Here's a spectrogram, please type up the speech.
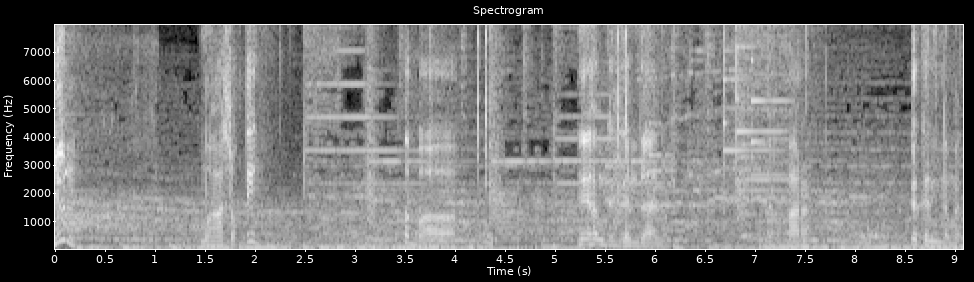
Yun! Masok din. Aba. Eh, ang gaganda, no? Parang, gagaling naman.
